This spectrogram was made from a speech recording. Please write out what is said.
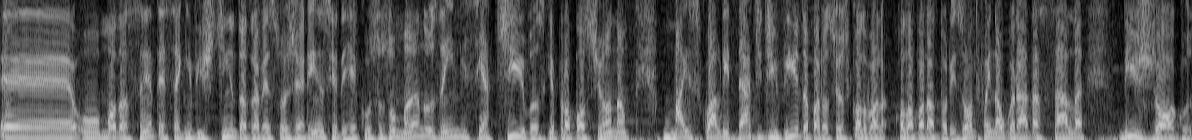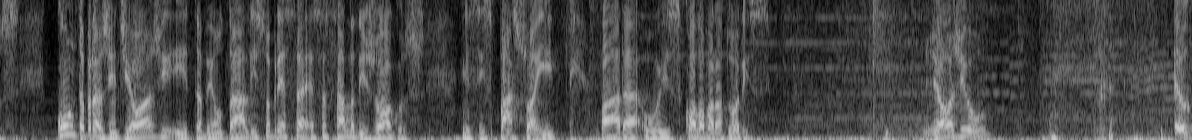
É, o Moda Center segue investindo através de sua gerência de recursos humanos em iniciativas que proporcionam mais qualidade de vida para os seus colaboradores. Ontem foi inaugurada a sala de jogos. Conta pra gente hoje e também o Dali sobre essa, essa sala de jogos, esse espaço aí para os colaboradores. Jorge ou. Eu,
